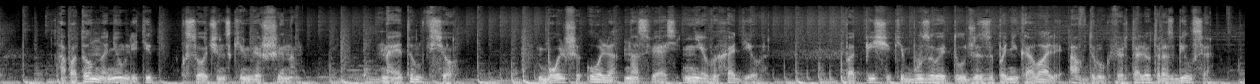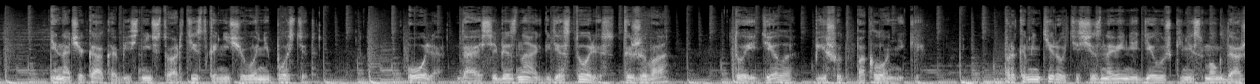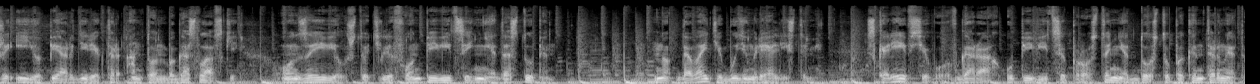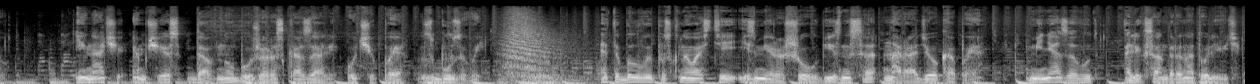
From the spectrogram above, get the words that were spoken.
а потом на нем летит к сочинским вершинам. На этом все. Больше Оля на связь не выходила. Подписчики Бузовой тут же запаниковали, а вдруг вертолет разбился. Иначе как объяснить, что артистка ничего не постит? «Оля, дай себе знать, где сторис, ты жива?» То и дело пишут поклонники. Прокомментировать исчезновение девушки не смог даже ее пиар-директор Антон Богославский. Он заявил, что телефон певицы недоступен. Но давайте будем реалистами. Скорее всего, в горах у певицы просто нет доступа к интернету. Иначе МЧС давно бы уже рассказали о ЧП с Бузовой. Это был выпуск новостей из мира шоу-бизнеса на Радио КП. Меня зовут Александр Анатольевич.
